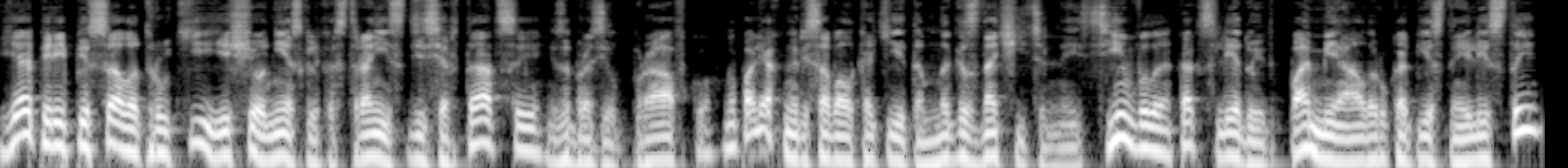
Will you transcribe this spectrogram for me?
Я переписал от руки еще несколько страниц диссертации, изобразил правку, на полях нарисовал какие-то многозначительные символы, как следует помял рукописные листы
